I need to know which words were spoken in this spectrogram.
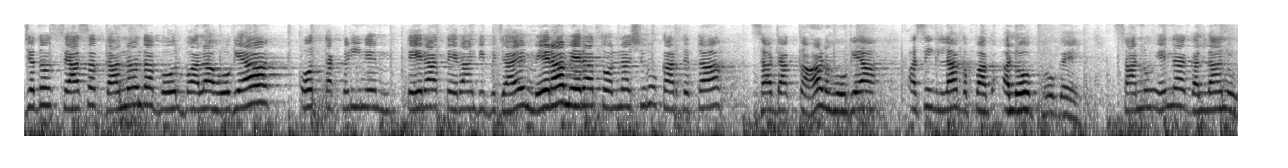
ਜਦੋਂ ਸਿਆਸਤਦਾਨਾਂ ਦਾ ਬੋਲਬਾਲਾ ਹੋ ਗਿਆ, ਉਹ ਤੱਕੜੀ ਨੇ 13 13 ਦੀ ਬਜਾਏ ਮੇਰਾ ਮੇਰਾ ਤੋਲਣਾ ਸ਼ੁਰੂ ਕਰ ਦਿੱਤਾ। ਸਾਡਾ ਘਾੜ ਹੋ ਗਿਆ। ਅਸੀਂ ਲਗਭਗ ਅਲੋਪ ਹੋ ਗਏ। ਸਾਨੂੰ ਇਹਨਾਂ ਗੱਲਾਂ ਨੂੰ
